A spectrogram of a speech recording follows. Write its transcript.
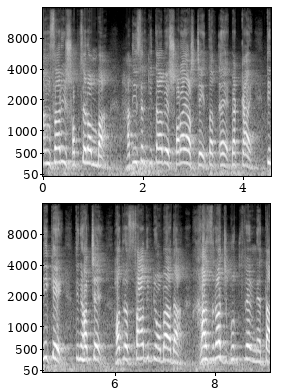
আনসারি সবচেয়ে লম্বা। হাদিসের কিতাবে সরাই আসছে ব্যাখ্যায়। তিনি কে? তিনি হচ্ছে হজরত সাদ ইবনে ওবাদা খাজরাজ গোত্রের নেতা।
